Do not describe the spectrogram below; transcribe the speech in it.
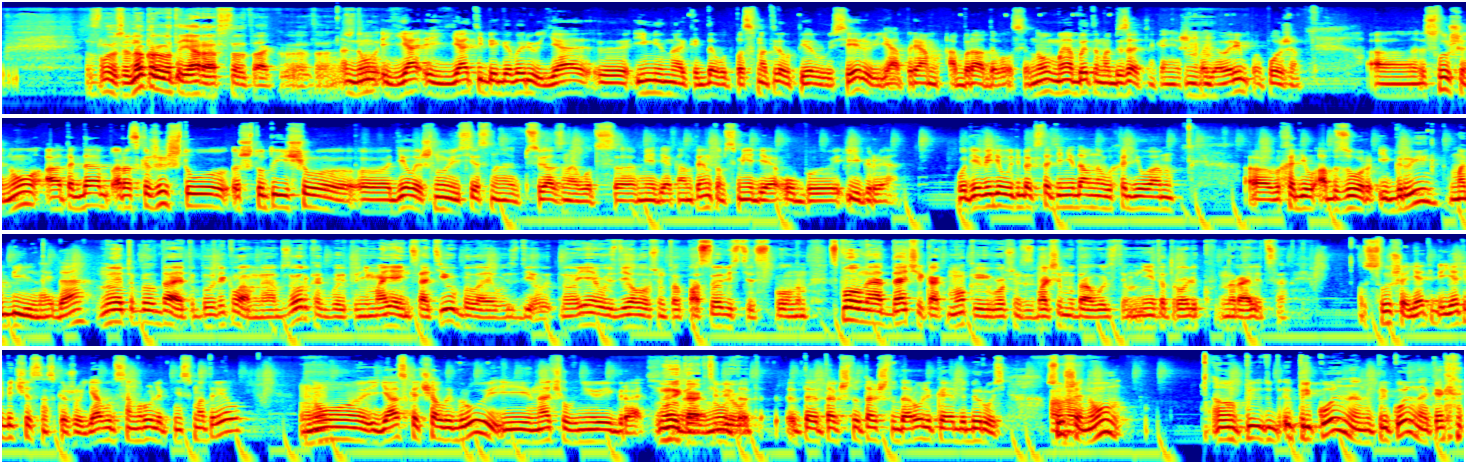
Слушай, ну круто, я рад, что так. это, что- Ну, я, я тебе говорю, я э, именно, когда вот посмотрел первую серию, я прям обрадовался. Но мы об этом обязательно, конечно, поговорим попозже. А, слушай, ну, а тогда расскажи, что, что ты еще э, делаешь, ну, естественно, связано вот с э, медиа-контентом, с медиа об э, игры. Вот я видел, у тебя, кстати, недавно выходила, э, выходил обзор игры мобильной, да? Ну, это был, да, это был рекламный обзор, как бы это не моя инициатива была его сделать, но я его сделал, в общем-то, по совести, с, полным, с полной отдачей, как мог, и, в общем-то, с большим удовольствием. Мне этот ролик нравится. Слушай, я тебе, я тебе честно скажу, я вот сам ролик не смотрел, но я скачал игру и начал в нее играть. Ну и как Э, тебе вот это- так, что, так что до ролика я доберусь. Слушай, ну, э, при- прикольно, ну прикольно, как...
